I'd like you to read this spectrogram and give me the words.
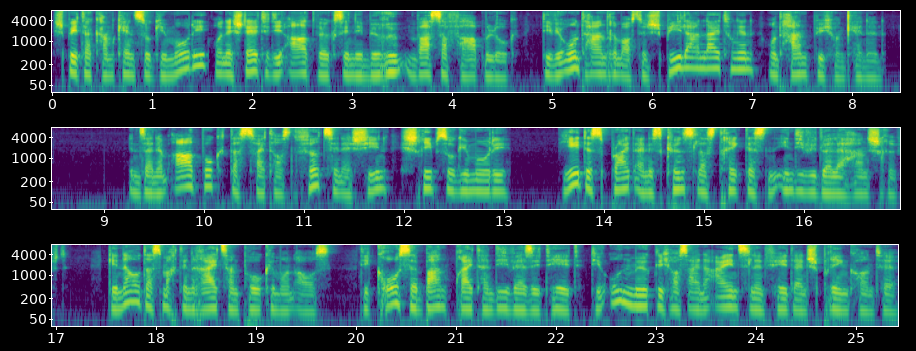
Später kam Ken Sugimori und erstellte die Artworks in dem berühmten Wasserfarbenlook, die wir unter anderem aus den Spieleanleitungen und Handbüchern kennen. In seinem Artbook, das 2014 erschien, schrieb Sugimori, jedes Sprite eines Künstlers trägt dessen individuelle Handschrift. Genau das macht den Reiz an Pokémon aus die große Bandbreite an Diversität, die unmöglich aus einer einzelnen Feder entspringen konnte.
